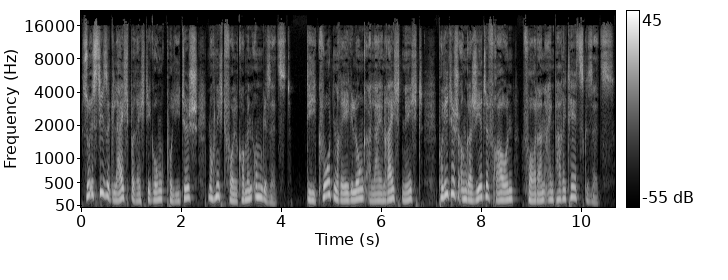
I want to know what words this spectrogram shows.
so ist diese Gleichberechtigung politisch noch nicht vollkommen umgesetzt. Die Quotenregelung allein reicht nicht. Politisch engagierte Frauen fordern ein Paritätsgesetz.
